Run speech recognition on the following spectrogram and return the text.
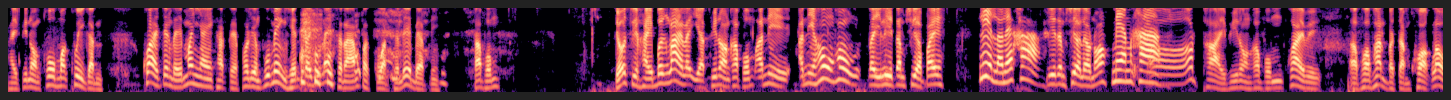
ให้พี่น้องโทรมาคุยกัน ควายจังไดมาใหญ่คักแต่พอเลี้ยงผู้เม่งเห็นแต่อยู่ในสนามประกวดเถอะเด้แบบนี้ ครับผม เดี๋ยวสิให้เบิ่งรายละเอียดพี่น้องครับ ผม อันนี้ อันนี้เฮาเฮาได้รีดน้ำเชื่อไปเรียนแล้วเลยค่ะ รีดน้ำเชื่อแล้วเนาะแมนค่ะอ๋อถ่ายพี่น้องครับ ผมควายไปเอ่อพอพันธุ์ประจำคอกเล่า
